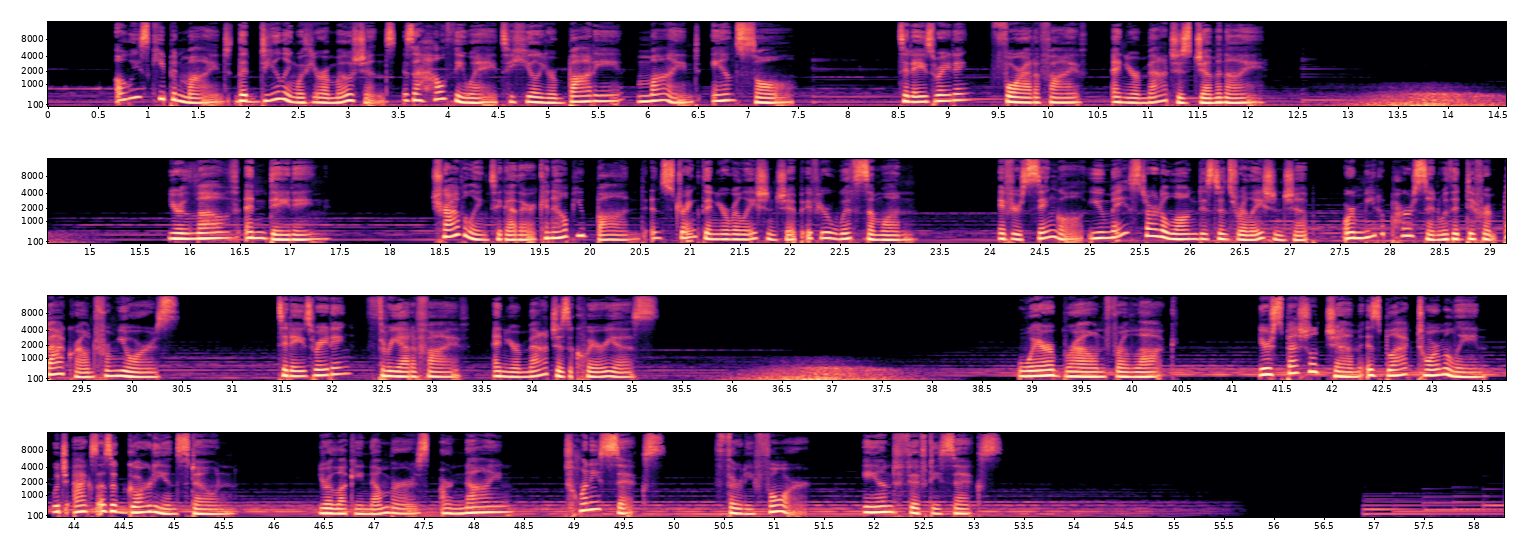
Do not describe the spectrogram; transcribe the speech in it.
Always keep in mind that dealing with your emotions is a healthy way to heal your body, mind, and soul. Today's rating 4 out of 5, and your match is Gemini. Your love and dating. Traveling together can help you bond and strengthen your relationship if you're with someone. If you're single, you may start a long distance relationship or meet a person with a different background from yours. Today's rating 3 out of 5, and your match is Aquarius. Wear brown for luck. Your special gem is black tourmaline, which acts as a guardian stone. Your lucky numbers are 9, 26, 34, and 56.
